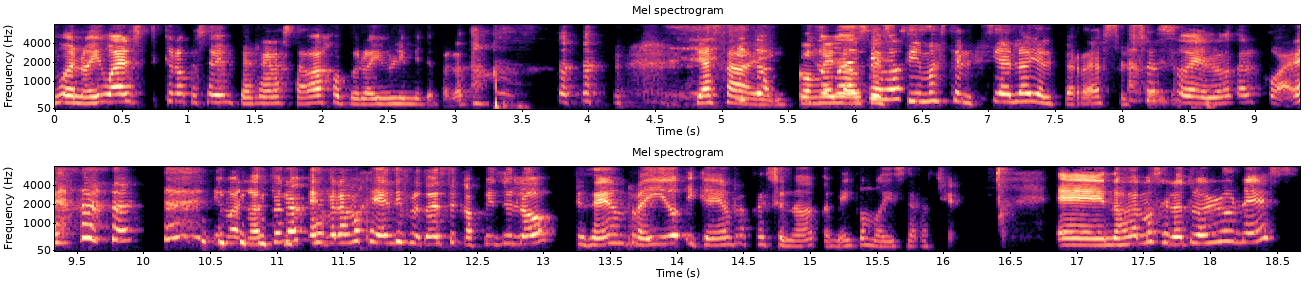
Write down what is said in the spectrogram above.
bueno, igual creo que se ven perrear hasta abajo, pero hay un límite para todo. Ya saben, con, el autoestima hasta el cielo y el perreo hasta el suelo. suelo. tal cual. y bueno, esperamos que hayan disfrutado de este capítulo, que se hayan reído y que hayan reflexionado también, como dice Rachel. Eh, nos vemos el otro lunes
